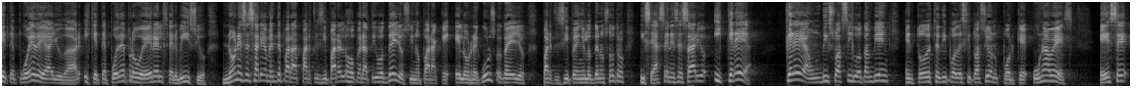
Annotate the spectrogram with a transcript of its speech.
que te puede ayudar y que te puede proveer el servicio, no necesariamente para participar en los operativos de ellos, sino para que en los recursos de ellos participen en los de nosotros y se hace necesario y crea, crea un disuasivo también en todo este tipo de situación, porque una vez ese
